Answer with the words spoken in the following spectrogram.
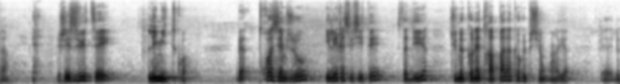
Jésus était limite, quoi. Ben, troisième jour, il est ressuscité, c'est-à-dire, tu ne connaîtras pas la corruption. Hein, le,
